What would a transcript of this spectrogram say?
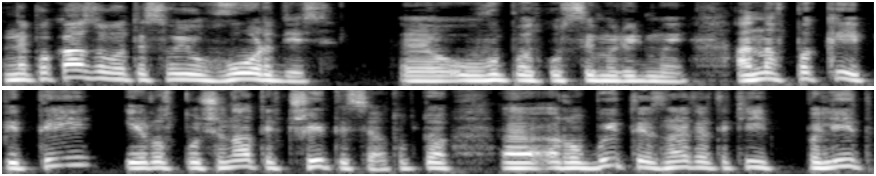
не показувати свою гордість. е, У випадку з цими людьми, а навпаки, піти і розпочинати вчитися, тобто е, робити, знаєте, такий плід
